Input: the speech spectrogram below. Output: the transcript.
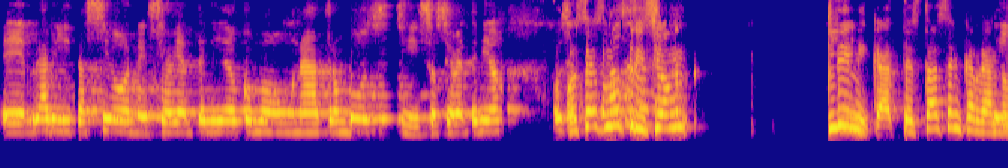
Eh, rehabilitaciones, si habían tenido como una trombosis o si habían tenido... O sea, es nutrición clínica, te estás encargando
